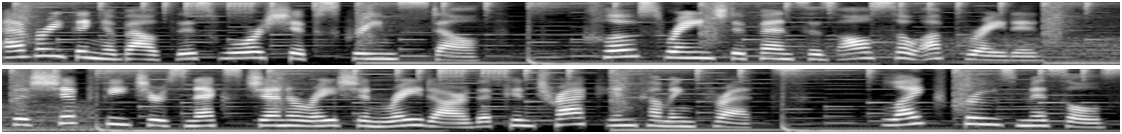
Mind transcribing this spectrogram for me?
everything about this warship screams stealth. Close-range defense is also upgraded. The ship features next-generation radar that can track incoming threats. Like cruise missiles,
